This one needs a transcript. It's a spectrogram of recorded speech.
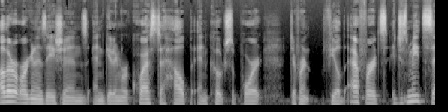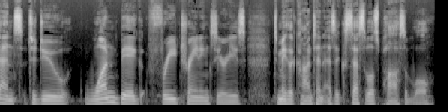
other organizations and getting requests to help and coach support different field efforts, it just made sense to do one big free training series to make the content as accessible as possible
